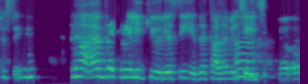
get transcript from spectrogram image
to say. No, I'm like really curious. See, the color will Uh, change. Uh,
